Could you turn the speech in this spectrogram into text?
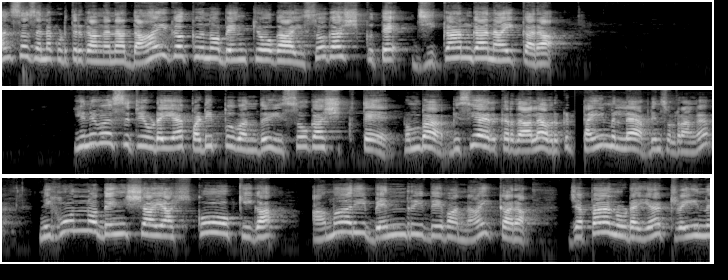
ஆன்சர்ஸ் என்ன கொடுத்துருக்காங்கன்னா தாய்கக்கு நோ பெங்க்யோகா இசோகாஷ்குத்தே ஜிகான்கா நாய்கரா யூனிவர்சிட்டியுடைய படிப்பு வந்து இசோகாஷிக்தே. ரொம்ப பிஸியாக இருக்கிறதால அவருக்கு டைம் இல்லை அப்படின்னு சொல்கிறாங்க நிஹோன்னோ தென்ஷாயா ஹிகோகிகா அமாரி பென்ரி தேவா நாய்காரா. ஜப்பானுடைய ட்ரெயின்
